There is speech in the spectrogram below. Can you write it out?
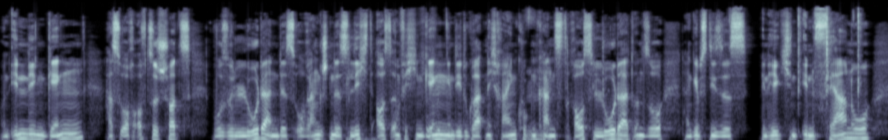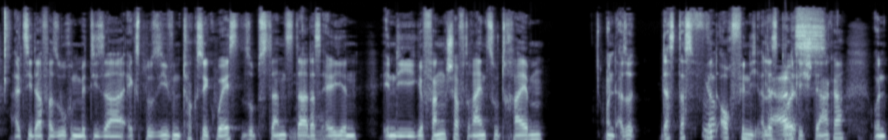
Und in den Gängen hast du auch oft so Shots, wo so loderndes, orangenes Licht aus irgendwelchen Gängen, in die du gerade nicht reingucken kannst, rauslodert und so. Dann gibt's dieses in Häkchen Inferno, als sie da versuchen, mit dieser explosiven Toxic Waste Substanz da das Alien in die Gefangenschaft reinzutreiben. Und also das, das wird Ja. auch, finde ich, alles Ja, deutlich stärker. Und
